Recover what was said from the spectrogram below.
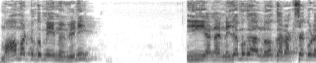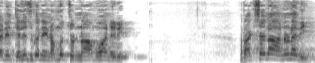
మామటుకు మేము విని ఈయన నిజముగా లోక రక్షకుడని తెలుసుకుని నమ్ముచున్నాము అనిరి. రక్షణ అనునది.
